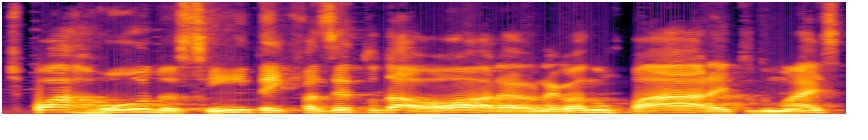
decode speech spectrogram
tipo, a rodo, assim, tem que fazer toda hora, o negócio não para e tudo mais.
